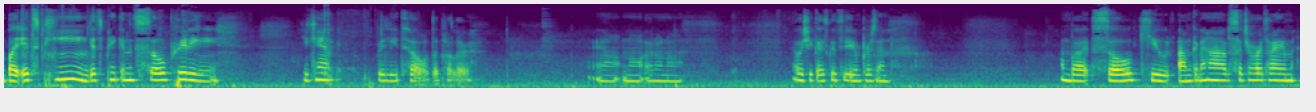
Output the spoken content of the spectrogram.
But it's pink it's pink and it's so pretty. You can't really tell the color. Yeah no i don't know. I wish you guys could see it in person. But so cute. I'm to have such a hard time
